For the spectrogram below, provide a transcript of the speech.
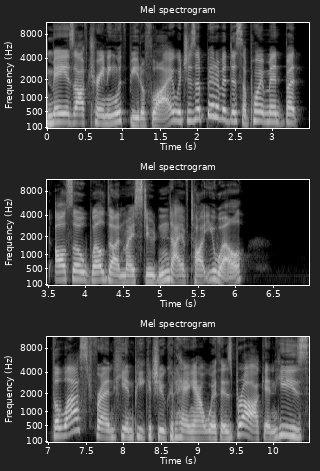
May is off training with Beautifly, which is a bit of a disappointment, but also well done, my student. I have taught you well. The last friend he and Pikachu could hang out with is Brock, and he's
